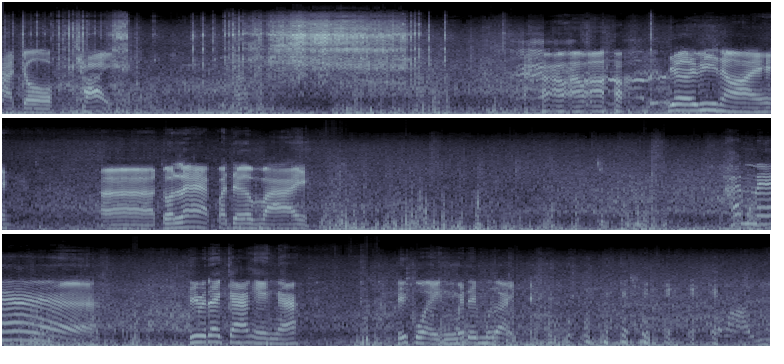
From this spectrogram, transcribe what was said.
อาโจใช่ เอาเอาเอาเยอะให้พี่หน่อย อ่า ตัวแรกประเดิมไวายฮันแน่ พี่ไม่ได้กลางเองนะ พี่กลัวเองไม่ได้เมื่อยสบายพี่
